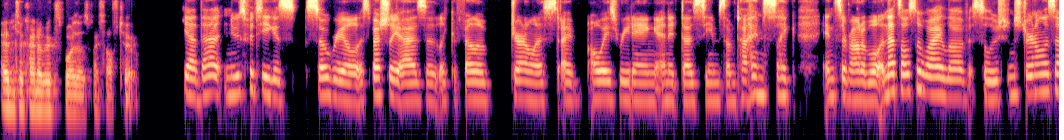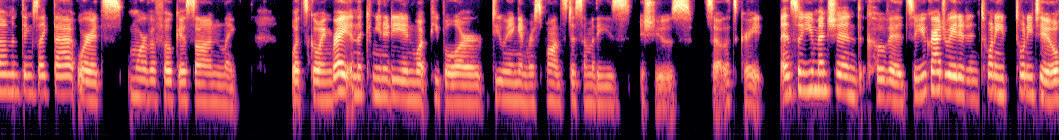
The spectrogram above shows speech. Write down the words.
and to kind of explore those myself too. Yeah, that news fatigue is so real, especially as a, like a fellow journalist i'm always reading and it does seem sometimes like insurmountable. And that's also why i love solutions journalism and things like that where it's more of a focus on like what's going right in the community and what people are doing in response to some of these issues. So that's great and so you mentioned covid so you graduated in 2022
